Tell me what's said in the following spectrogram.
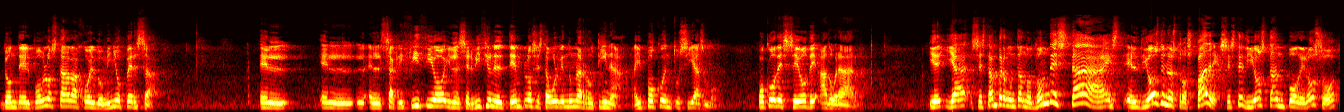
donde el pueblo está bajo el dominio persa, el, sacrificio y el servicio en el templo se está volviendo una rutina. Hay poco entusiasmo, poco deseo de adorar. Y ya se están preguntando, ¿dónde está el Dios de nuestros padres? Este Dios tan poderoso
